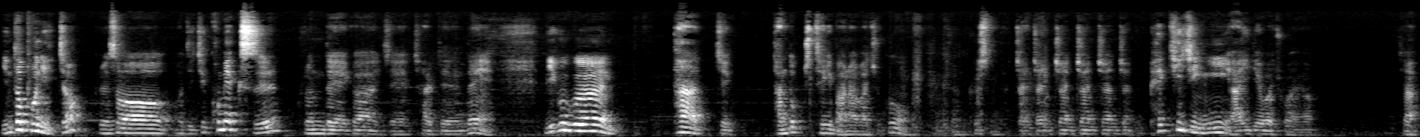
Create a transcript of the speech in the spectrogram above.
인터폰이 있죠. 그래서 어디지 코맥스 그런 데가 이제 잘 되는데 미국은 다 이제 단독 주택이 많아가지고 그렇습니다. 짠짠짠짠짠짠 패키징이 아이디어가 좋아요. 자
